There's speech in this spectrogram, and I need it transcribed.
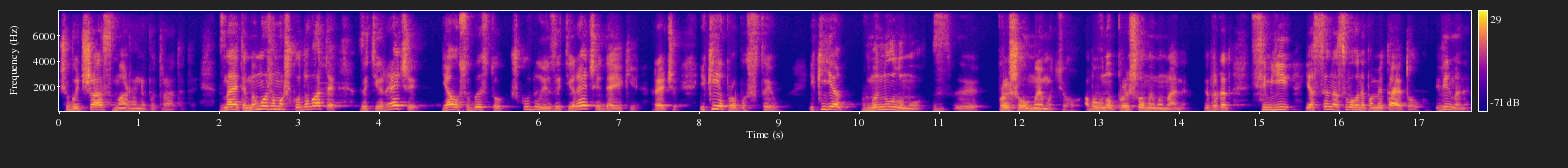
щоб час марно не потратити. Знаєте, ми можемо шкодувати за ті речі, я особисто шкодую за ті речі, деякі речі, які я пропустив, які я в минулому е, пройшов мимо цього, або воно пройшло мимо мене. Наприклад, сім'ї я сина свого не пам'ятаю толком. І він мене.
